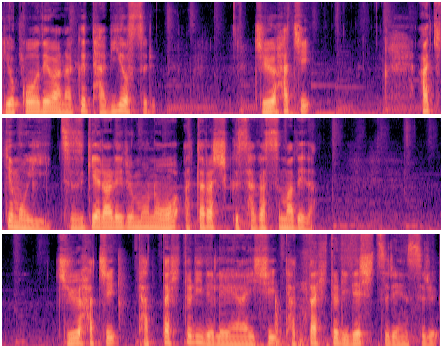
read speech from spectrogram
旅行ではなく旅をする。18飽きてもいい続けられるものを新しく探すまでだ。18たった一人で恋愛したった一人で失恋する。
